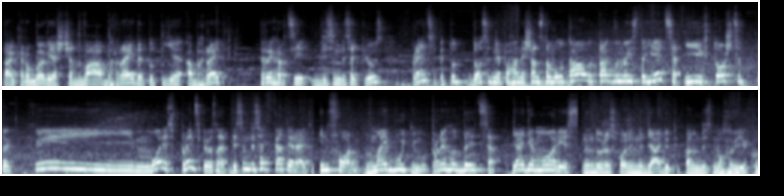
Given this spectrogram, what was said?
Так, робив я ще два апгрейди. Тут є апгрейд. Три гравці 80 В принципі, тут досить непоганий шанс на волкаут. Так воно і стається. І хто ж це такий Моріс, в принципі, ви знаєте, 85-й рейтинг. Інформ. В майбутньому пригодиться. Дядя Моріс, не дуже схожий на дядю, ти певно десь мого віку.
